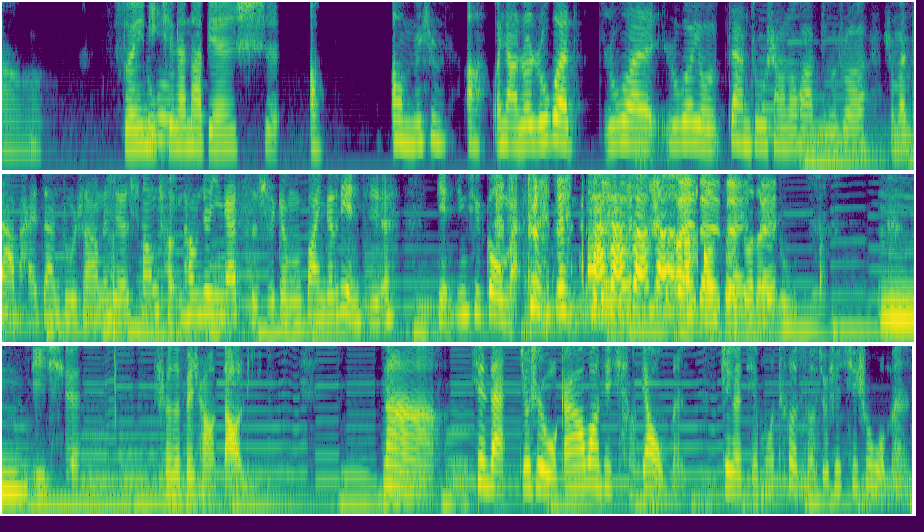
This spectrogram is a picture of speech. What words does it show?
嗯，所以你现在那边是？哦，哦，没事啊，我想说，如果。如果如果有赞助商的话，比如说什么大牌赞助商，那些商城，他们就应该此时给我们放一个链接，点进去购买。对对对 对对，所说的书。嗯，的确，说的非常有道理。那现在就是我刚刚忘记强调我们这个节目特色，就是其实我们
